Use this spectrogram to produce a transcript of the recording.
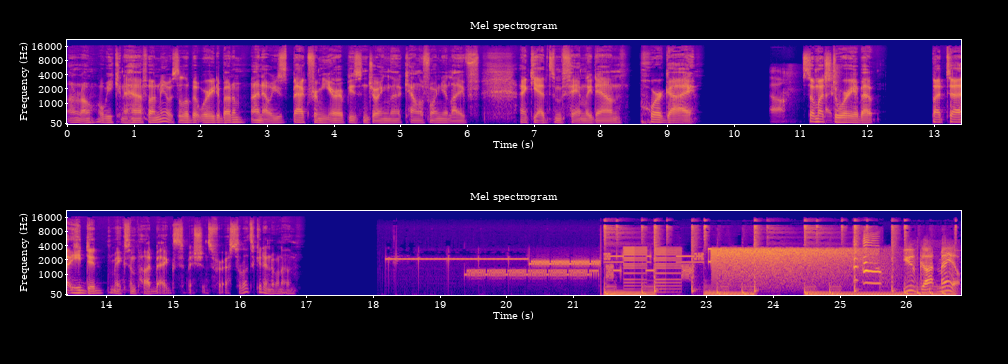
I don't know, a week and a half on me. I was a little bit worried about him. I know he's back from Europe. He's enjoying the California life. I think he had some family down. Poor guy. Oh, So much I- to worry about. But uh, he did make some pod bag submissions for us. So let's get into one of them. You've got mail.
